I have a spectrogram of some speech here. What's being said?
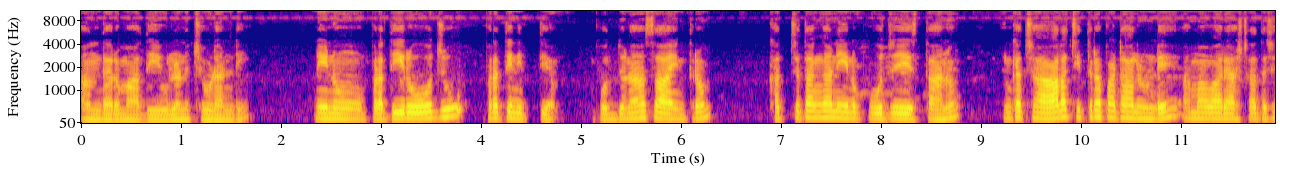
అందరూ మా దేవుళ్ళను చూడండి. నేను ప్రతిరోజు ప్రతినిత్యం పొద్దున సాయంత్రం ఖచ్చితంగా నేను పూజ చేస్తాను. ఇంకా చాలా చిత్రపటాలు ఉండే అమ్మవారి అష్టాదశ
